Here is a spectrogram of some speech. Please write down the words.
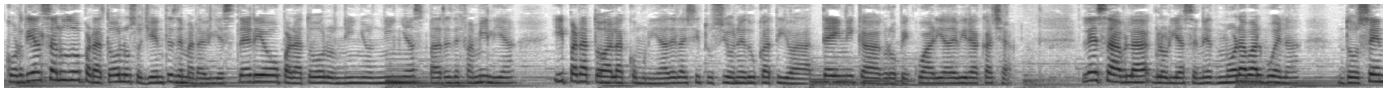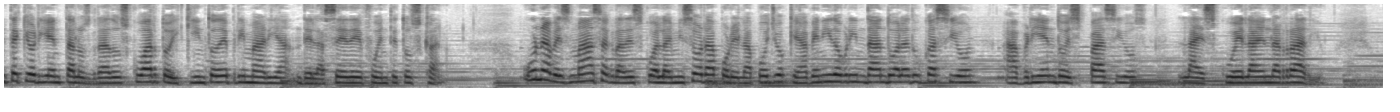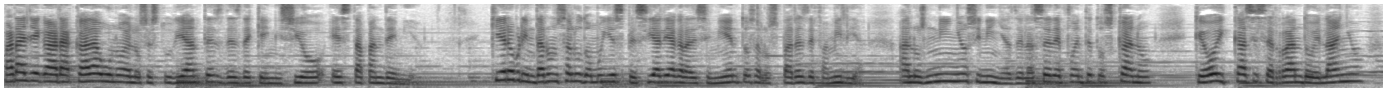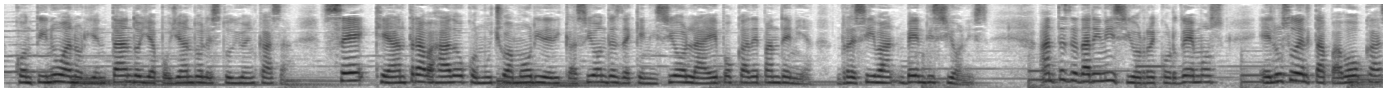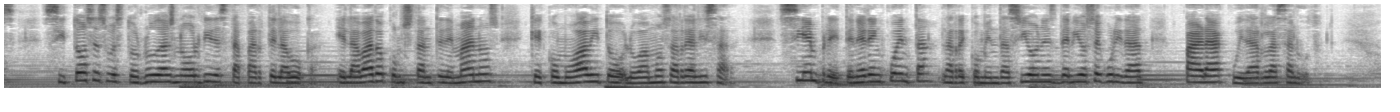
Cordial saludo para todos los oyentes de Maravilla Estéreo, para todos los niños, niñas, padres de familia y para toda la comunidad de la institución educativa técnica agropecuaria de Viracachá. Les habla Gloria Zenet Mora Balbuena, docente que orienta los grados cuarto y quinto de primaria de la sede Fuente Toscano. Una vez más agradezco a la emisora por el apoyo que ha venido brindando a la educación, abriendo espacios, la escuela en la radio para llegar a cada uno de los estudiantes desde que inició esta pandemia. Quiero brindar un saludo muy especial y agradecimientos a los padres de familia, a los niños y niñas de la sede Fuente Toscano, que hoy casi cerrando el año continúan orientando y apoyando el estudio en casa. Sé que han trabajado con mucho amor y dedicación desde que inició la época de pandemia. Reciban bendiciones. Antes de dar inicio, recordemos el uso del tapabocas. Si toses o estornudas, no olvides taparte la boca. El lavado constante de manos, que como hábito lo vamos a realizar. Siempre tener en cuenta las recomendaciones de bioseguridad para cuidar la salud.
